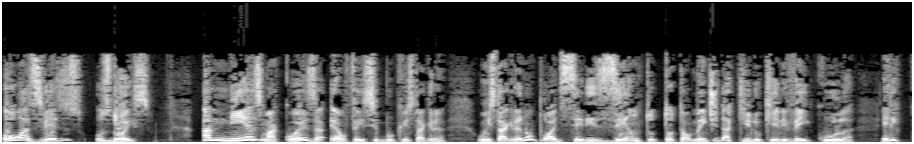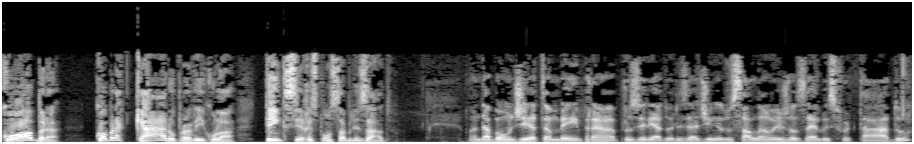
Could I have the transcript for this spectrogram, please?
Ou, às vezes, os dois. A mesma coisa é o Facebook e o Instagram. O Instagram não pode ser isento totalmente daquilo que ele veicula. Ele cobra, cobra caro para veicular. Tem que ser responsabilizado. Mandar bom dia também para os vereadores Edinho do Salão e José Luiz Furtado.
